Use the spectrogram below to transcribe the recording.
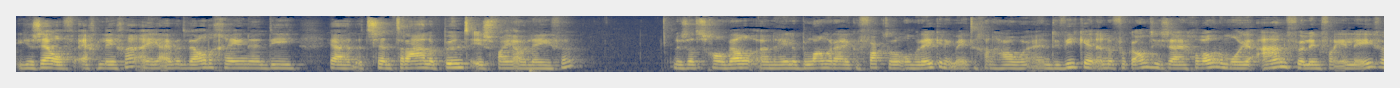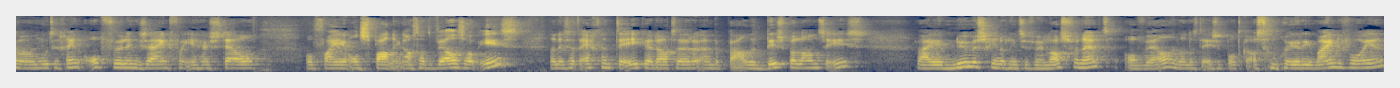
jezelf echt liggen en jij bent wel degene die ja, het centrale punt is van jouw leven. Dus dat is gewoon wel een hele belangrijke factor om rekening mee te gaan houden. En de weekend en de vakantie zijn gewoon een mooie aanvulling van je leven. Maar we moeten geen opvulling zijn van je herstel of van je ontspanning. Als dat wel zo is, dan is dat echt een teken dat er een bepaalde disbalans is. Waar je nu misschien nog niet zoveel last van hebt. Of wel, en dan is deze podcast een mooie reminder voor je.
